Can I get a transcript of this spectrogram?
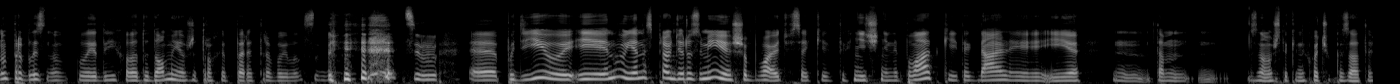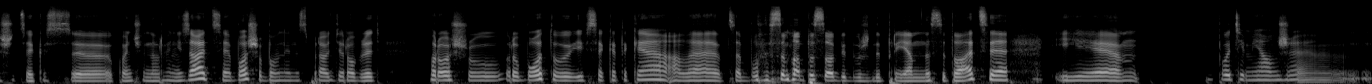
ну, приблизно, коли я доїхала додому, я вже трохи перетравила в собі цю е, подію. І ну, я насправді розумію, що бувають всякі технічні неполадки і так далі. І там знову ж таки не хочу казати, що це якась е, кончена організація, або що, бо вони насправді роблять хорошу роботу і всяке таке, але це була сама по собі дуже неприємна ситуація. І потім я вже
